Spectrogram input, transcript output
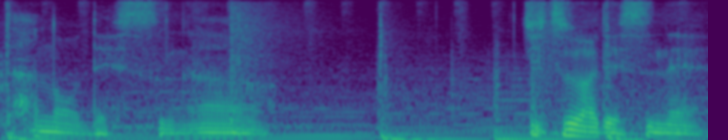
たのですが実はですね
